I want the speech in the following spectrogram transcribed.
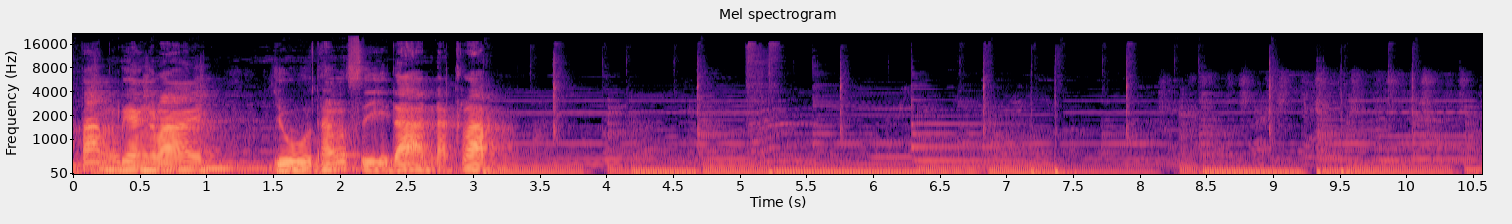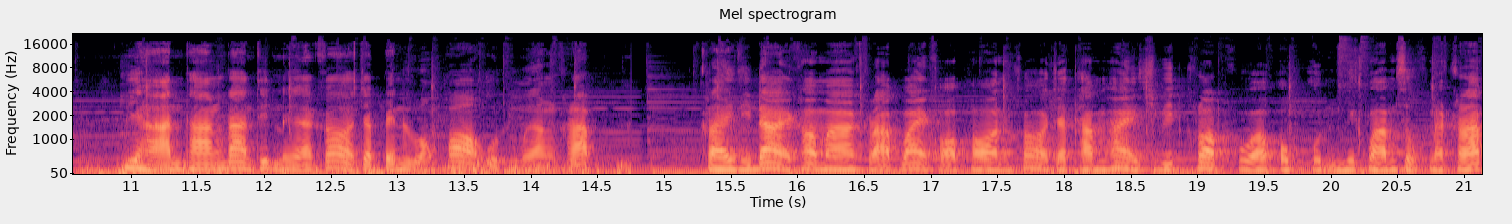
ๆ ตั้งเรียงรายอยู่ทั้ง 4 ด้านนะครับวิหารทางด้านทิศเหนือก็จะเป็นหลวงพ่ออุดเมืองครับ รที่ได้เข้ามากราบไหว้ขอพรก็จะทำให้ชีวิตครอบครัวอบอุ่นมีความสุขนะครับ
